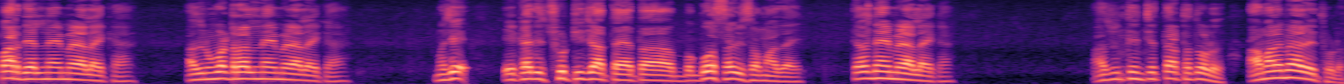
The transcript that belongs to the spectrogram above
पारद्याला नाही मिळाला आहे का? अजून वडराला नाही मिळाला आहे का? म्हणजे एखादी छोटी जात आहे आता गोसावी समाज आहे. त्याला नाही मिळाला आहे का? अजून त्यांच्या ताटा थोडं आम्हाला मिळालं आहे थोडं.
